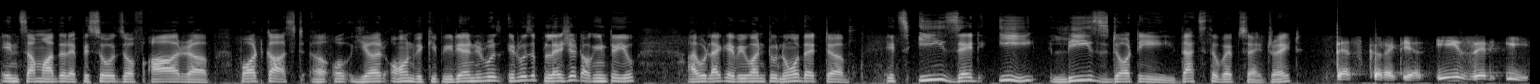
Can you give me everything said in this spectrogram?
in some other episodes of our uh, podcast uh, here on Vickypedia. And it was it was a pleasure talking to you. I would like everyone to know that uh, it's EZE lease.e. That's the website, right? That's correct, yes. E-Z-E.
